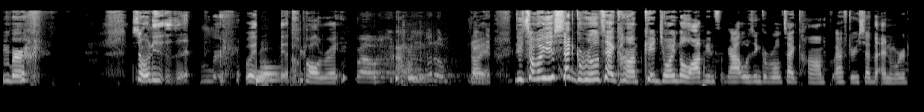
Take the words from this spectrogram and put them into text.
Bruh. Somebody. Bruh. Wait, wait, call right. Bro, I'm, little. Oh yeah, dude. Somebody just said Gorilla Tag Comp kid joined the lobby and forgot it was in Gorilla Tag Comp after he said the N word.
